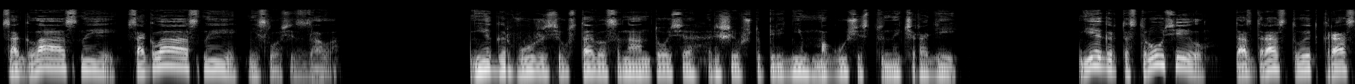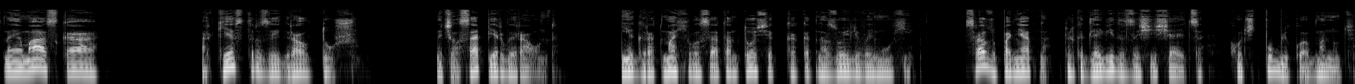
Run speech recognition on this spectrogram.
«Согласны! Согласны!» — неслось из зала. Негр в ужасе уставился на Антося, решив, что перед ним могущественный чародей. «Негр-то струсил! Да здравствует красная маска!» Оркестр заиграл тушь. Начался первый раунд. Негр отмахивался от Антося, как от назойливой мухи. Сразу понятно, только для вида защищается, хочет публику обмануть.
